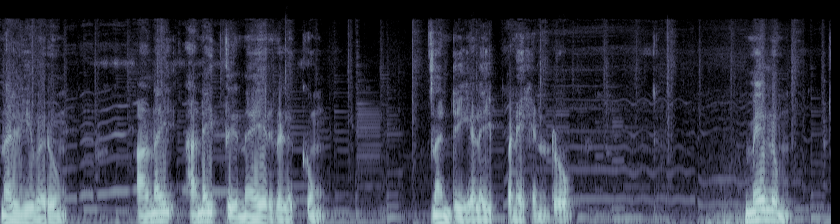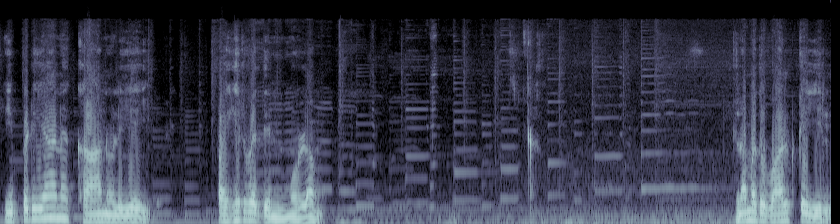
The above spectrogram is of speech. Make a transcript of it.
நல்கி வரும் அனை அனைத்து நேயர்களுக்கும் நன்றிகளை பணிகின்றோம். மேலும் இப்படியான காணொளியை பகிர்வதன் மூலம் நமது வாழ்க்கையில்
